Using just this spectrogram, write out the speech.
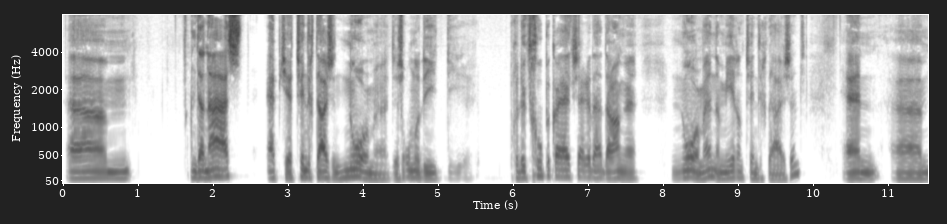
Ehm, daarnaast heb je 20.000 normen. Dus onder die, die productgroepen kan je eigenlijk zeggen, daar, daar hangen normen, dan meer dan 20.000. En ehm,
